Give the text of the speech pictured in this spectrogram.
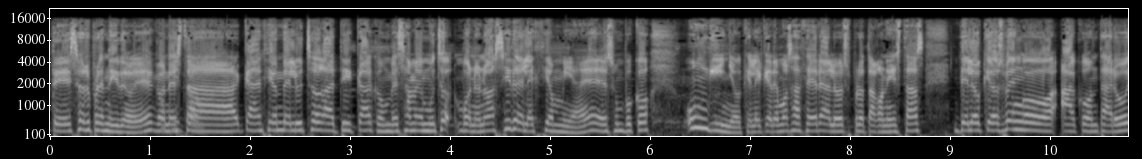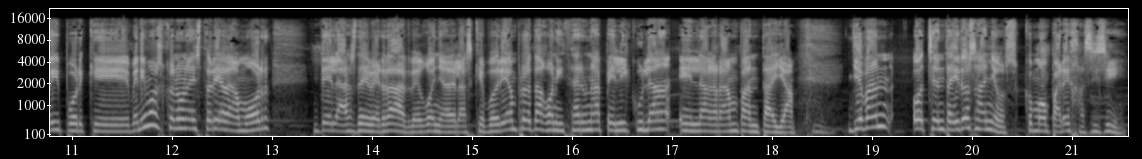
Te he sorprendido, ¿eh? Con esta canción de Lucho Gatica, con Bésame Mucho. Bueno, no ha sido elección mía, ¿eh? Es un poco un guiño que le queremos hacer a los protagonistas de lo que os vengo a contar hoy, porque venimos con una historia de amor de las de verdad, Begoña, de las que podrían protagonizar una película en la gran pantalla. Mm. Llevan 82 años como pareja, sí, sí.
